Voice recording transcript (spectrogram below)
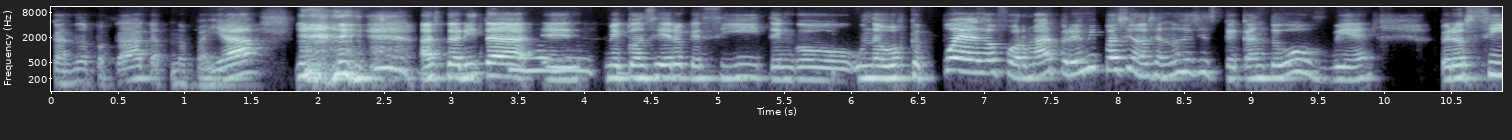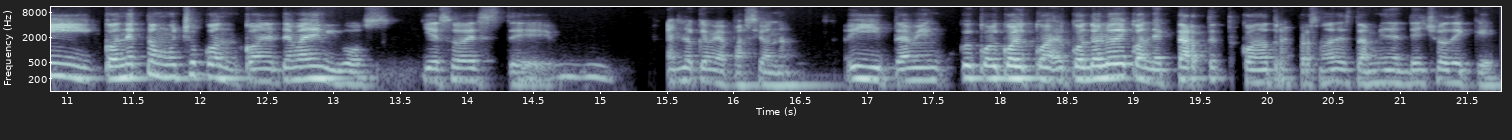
cantando para acá, cantando para allá. Hasta ahorita eh, me considero que sí, tengo una voz que puedo formar, pero es mi pasión, o sea, no sé si es que canto uf, bien, pero sí, conecto mucho con, con el tema de mi voz y eso este, es lo que me apasiona. Y también cuando hablo de conectarte con otras personas es también el hecho de que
